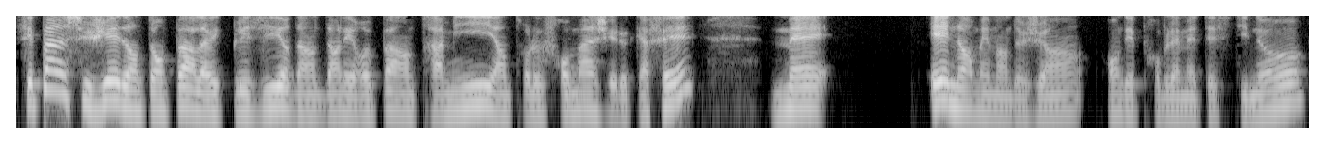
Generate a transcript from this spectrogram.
c'est pas un sujet dont on parle avec plaisir dans, dans les repas entre amis, entre le fromage et le café, mais énormément de gens ont des problèmes intestinaux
